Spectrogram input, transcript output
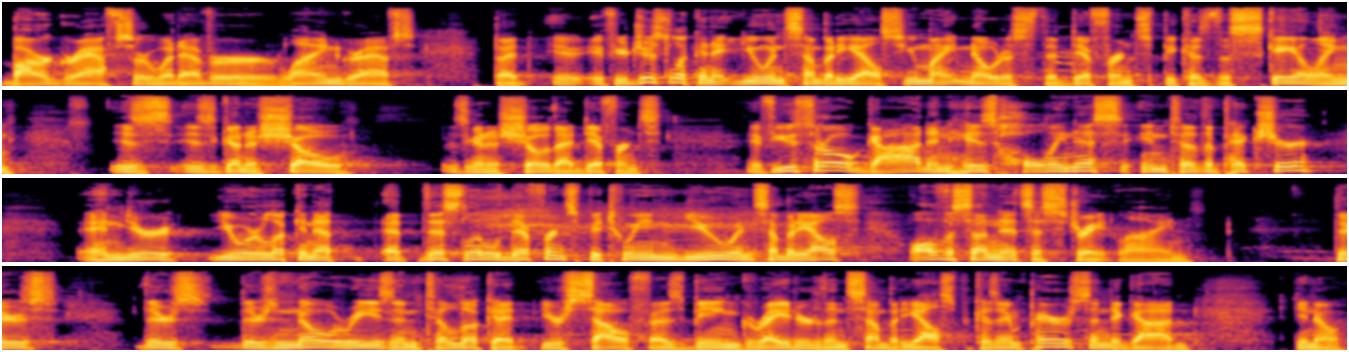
bar graphs or whatever, or line graphs, but if you're just looking at you and somebody else, you might notice the difference because the scaling is, is going to show is going to show that difference. If you throw God and His holiness into the picture, and you're you were looking at, at this little difference between you and somebody else, all of a sudden it's a straight line. There's there's there's no reason to look at yourself as being greater than somebody else because in comparison to God, you know,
